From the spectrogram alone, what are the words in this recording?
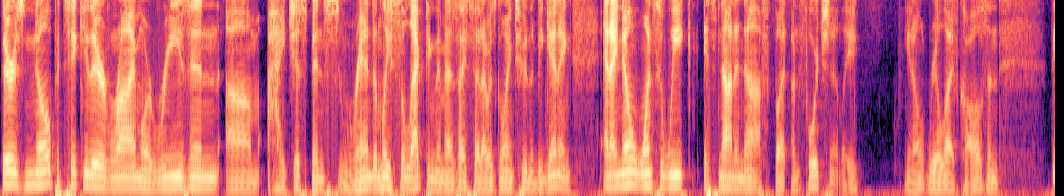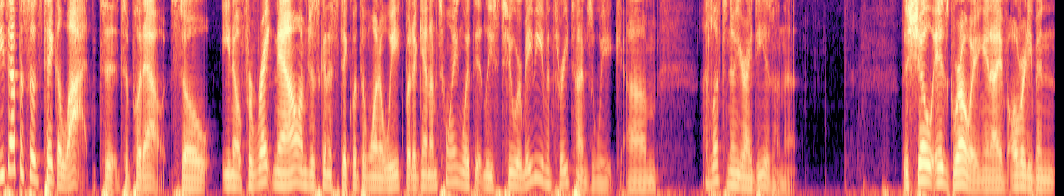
There's no particular rhyme or reason. Um, I just been randomly selecting them as I said I was going to in the beginning. And I know once a week it's not enough, but unfortunately, you know, real life calls and these episodes take a lot to, to put out. So, you know, for right now, I'm just going to stick with the one a week. But again, I'm toying with at least two or maybe even three times a week. Um, I'd love to know your ideas on that the show is growing and I've already been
